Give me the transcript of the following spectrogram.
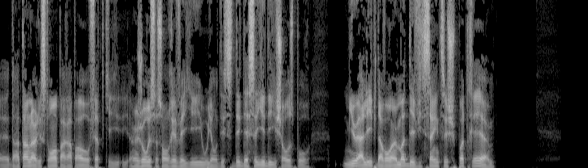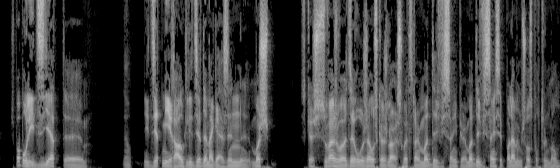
euh, d'entendre leur histoire par rapport au fait qu'un jour ils se sont réveillés ou ils ont décidé d'essayer des choses pour mieux aller puis d'avoir un mode de vie sain. Tu sais, je suis pas très. euh, je suis pas pour les diètes. euh, Non. Les diètes miracles, les diètes de magazine. Moi, je ce que souvent je vais dire aux gens ou ce que je leur souhaite, c'est un mode de vie sain. Puis un mode de vie sain, c'est pas la même chose pour tout le monde.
